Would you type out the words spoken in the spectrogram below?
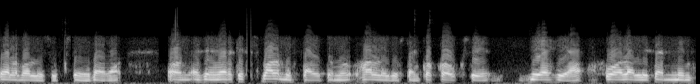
velvollisuuksiinsa ja on esimerkiksi valmistautunut hallitusten kokouksiin miehiä huolellisemmin.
